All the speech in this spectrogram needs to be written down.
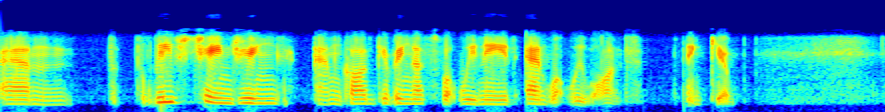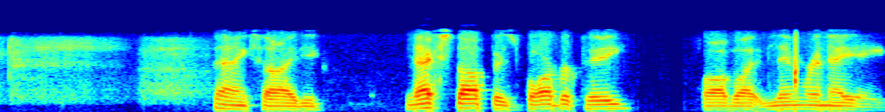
and the leaves changing and God giving us what we need and what we want. Thank you. Thanks, Heidi. Next up is Barbara P., followed by Lynn Renee H.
